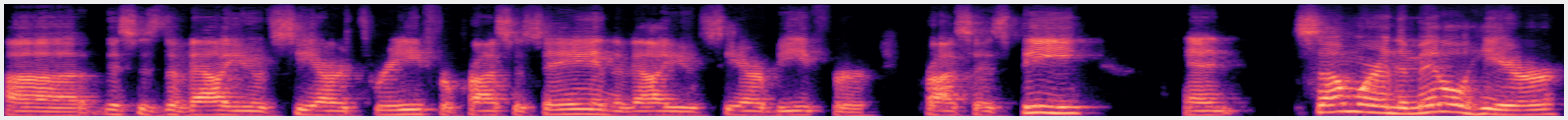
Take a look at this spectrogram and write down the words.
uh, this is the value of CR3 for process A and the value of CRB for process B. And somewhere in the middle here,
